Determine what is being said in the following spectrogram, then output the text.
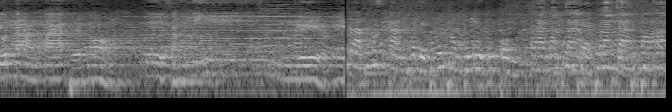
หยุดน้ำตาเถิดน้องคือสำนีเรียกกราบนมัสการพระเดชพระคุณท่านทุกรูปทุกองค์หลังจากหลังจากขอลา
